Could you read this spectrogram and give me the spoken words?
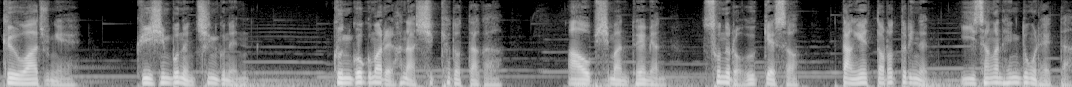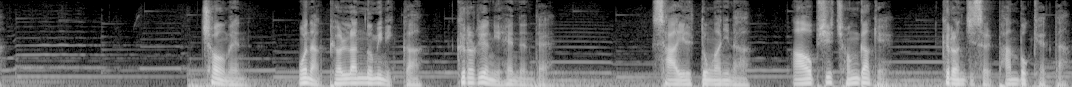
그 와중에 귀신 보는 친구는 군고구마를 하나 시켜뒀다가 9시만 되면 손으로 으깨서 땅에 떨어뜨리는 이상한 행동을 했다. 처음엔 워낙 별난 놈이니까 그러려니 했는데 4일 동안이나 9시 정각에 그런 짓을 반복했다.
